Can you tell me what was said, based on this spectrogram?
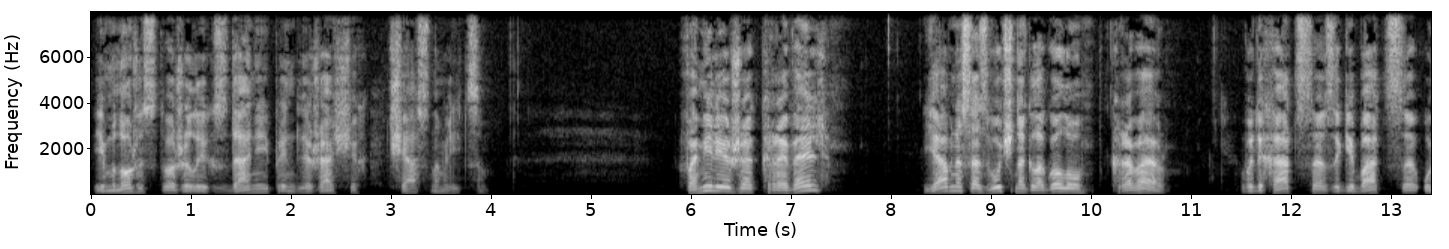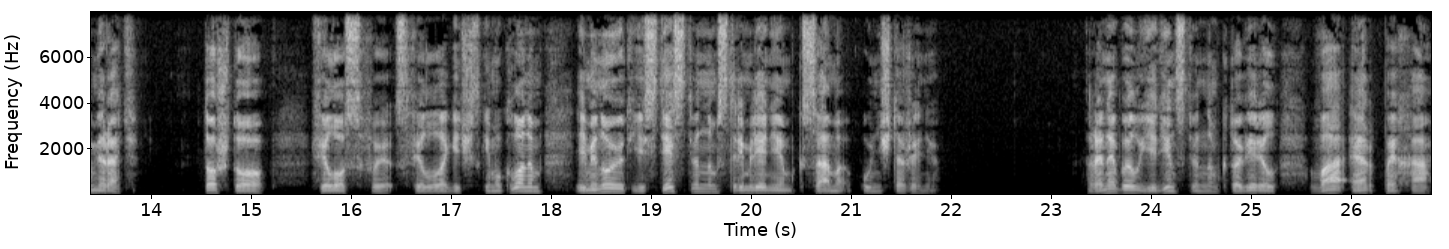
и множество жилых зданий, принадлежащих частным лицам. Фамилия же Кревель явно созвучна глаголу «кревер» — выдыхаться, загибаться, умирать. То, что философы с филологическим уклоном именуют естественным стремлением к самоуничтожению. Рене был единственным, кто верил в АРПХ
